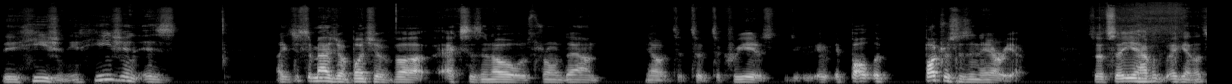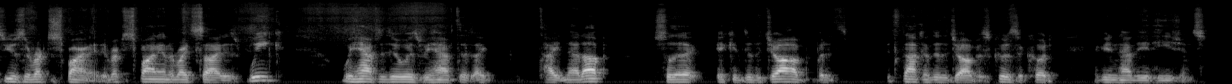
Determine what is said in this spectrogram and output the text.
the adhesion. The adhesion is like just imagine a bunch of uh, X's and O's thrown down, you know, to, to, to create it, it, it buttresses an area. So let's say you have again, let's use the erector spinae. The erector spinae on the right side is weak. What we have to do is we have to like tighten that up so that it, it can do the job, but it's it's not going to do the job as good as it could if you didn't have the adhesions.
